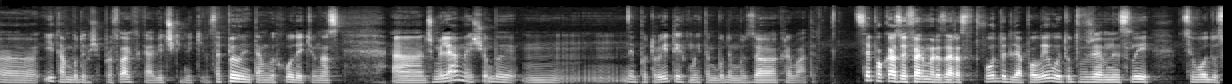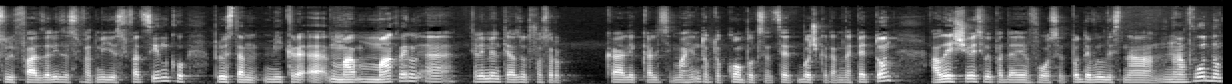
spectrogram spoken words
е, і там буде ще профілактика від шкідників. Запилення там виходить у нас е, джмелями, щоб не потруїти їх, ми їх там будемо закривати. Це показує фермер зараз воду для поливу. Тут вже внесли в цю воду сульфат заліза, сульфат міді, сульфат цинку, плюс там мікро, е, ну, ма- макроелементи, азот, фосфор, калій, кальцій, магній, ну, тобто комплексно, це бочка там на 5 тонн, але щось випадає в осад. Подивились на, на воду.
